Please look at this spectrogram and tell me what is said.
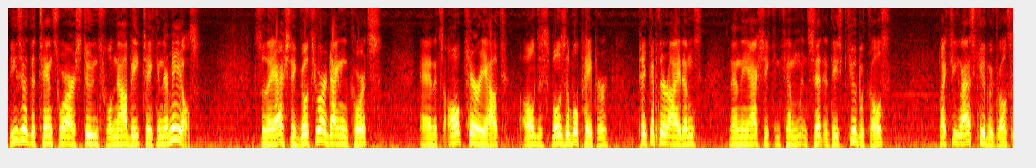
These are the tents where our students will now be taking their meals. So they actually go through our dining courts and it's all carry out, all disposable paper, pick up their items, then they actually can come and sit at these cubicles, plexiglass cubicles,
